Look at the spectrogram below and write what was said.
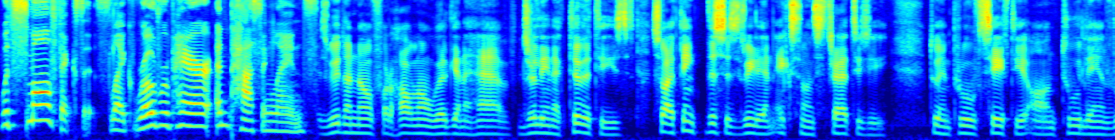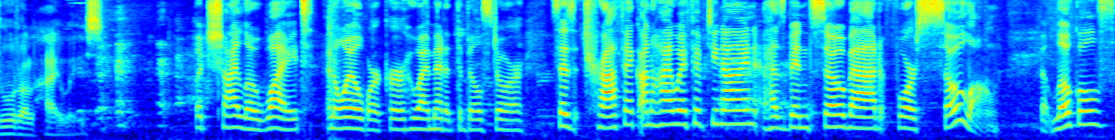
with small fixes like road repair and passing lanes. We don't know for how long we're going to have drilling activities. So I think this is really an excellent strategy to improve safety on two lane rural highways. But Shiloh White, an oil worker who I met at the Bill store, says traffic on Highway 59 has been so bad for so long that locals.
